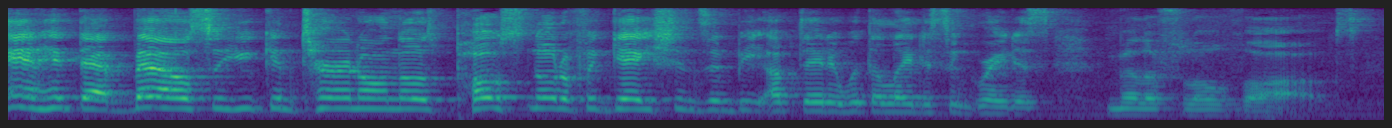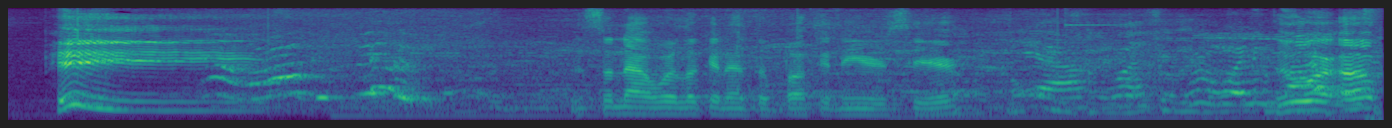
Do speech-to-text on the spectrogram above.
and hit that bell so you can turn on those post notifications and be updated with the latest and greatest Miller Flow Vlogs. Peace! So now we're looking at the Buccaneers here, Yeah, we're up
